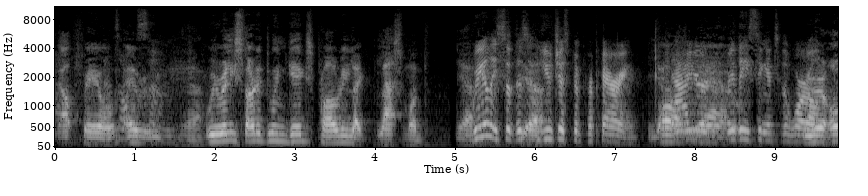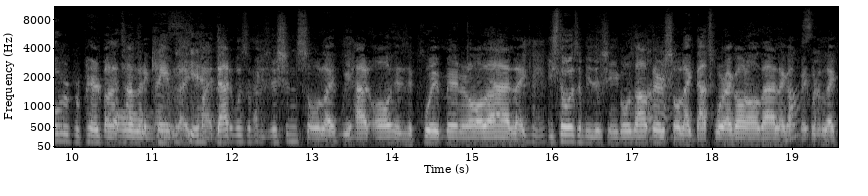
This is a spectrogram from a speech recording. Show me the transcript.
without fail. That's Every week. Yeah. We really started doing gigs probably like last month. Yeah. Really? So this Yeah. you've just been preparing. Oh, now you're yeah. releasing it to the world. We world. were over prepared by the time that it Oh, came. Like Yeah. my dad was a musician, so like we had all his equipment and all that. Like Mhm. he still is a musician. He goes out there, Okay. so like that's where I got all that. Like I'm able Awesome. to like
